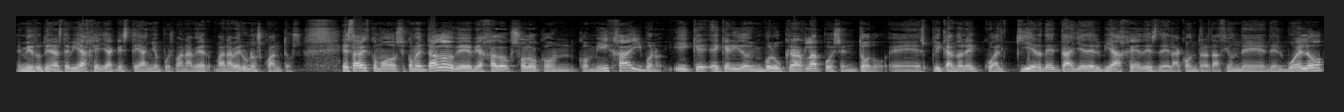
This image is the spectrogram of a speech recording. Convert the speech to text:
en mis rutinas de viaje, ya que este año pues van a ver, van a ver unos cuantos. Esta vez, como os he comentado, he viajado solo con, con mi hija y bueno, y que he querido involucrarla pues en todo, eh, explicándole cualquier detalle del viaje, desde la contratación del vuelo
